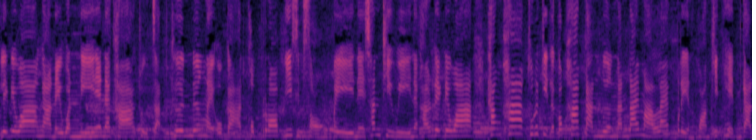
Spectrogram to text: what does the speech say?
เรียกได้ว่างานในวันนี้เนี่ยนะคะถูกจัดขึ้นเนื่องในโอกาสครบรอบ 22 ปีเนชั่นทีวีนะคะเรียกได้ว่าทั้งภาคธุรกิจและก็ภาคการเมืองนั้นได้มาแลกเปลี่ยนความคิดเห็นกัน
